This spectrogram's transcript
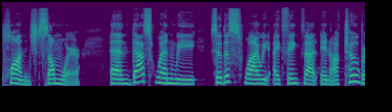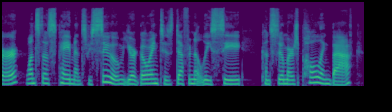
plunge somewhere. And that's when we, so this is why we, I think that in October, once those payments resume, you're going to definitely see consumers pulling back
